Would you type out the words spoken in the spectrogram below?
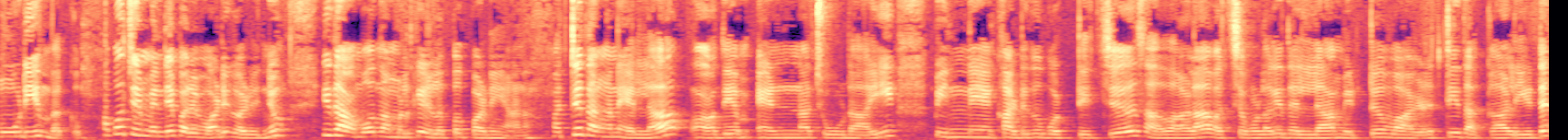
മൂടിയും വെക്കും. അപ്പോൾ ചെമ്മിന്റെ പരിപാടി കഴിഞ്ഞു. ഇതാകുമ്പോൾ നമ്മൾക്ക് എളുപ്പപ്പണിയാണ്. മറ്റേത് അങ്ങനെയല്ല. ആദ്യം എണ്ണ ചൂടായി പിന്നെ കടുക് പൊട്ടിച്ച് സവാള പച്ചമുളക് ഇതെല്ലാം ഇട്ട് വഴറ്റി തക്കാളി ഇട്ട്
